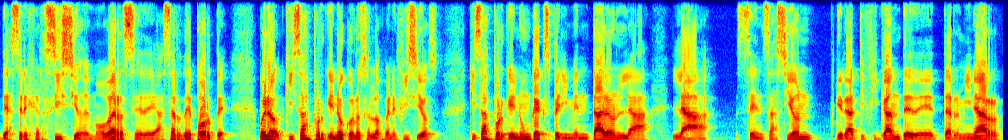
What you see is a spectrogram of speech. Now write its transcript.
de hacer ejercicio, de moverse, de hacer deporte? Bueno, quizás porque no conocen los beneficios, quizás porque nunca experimentaron la, la sensación gratificante de terminar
